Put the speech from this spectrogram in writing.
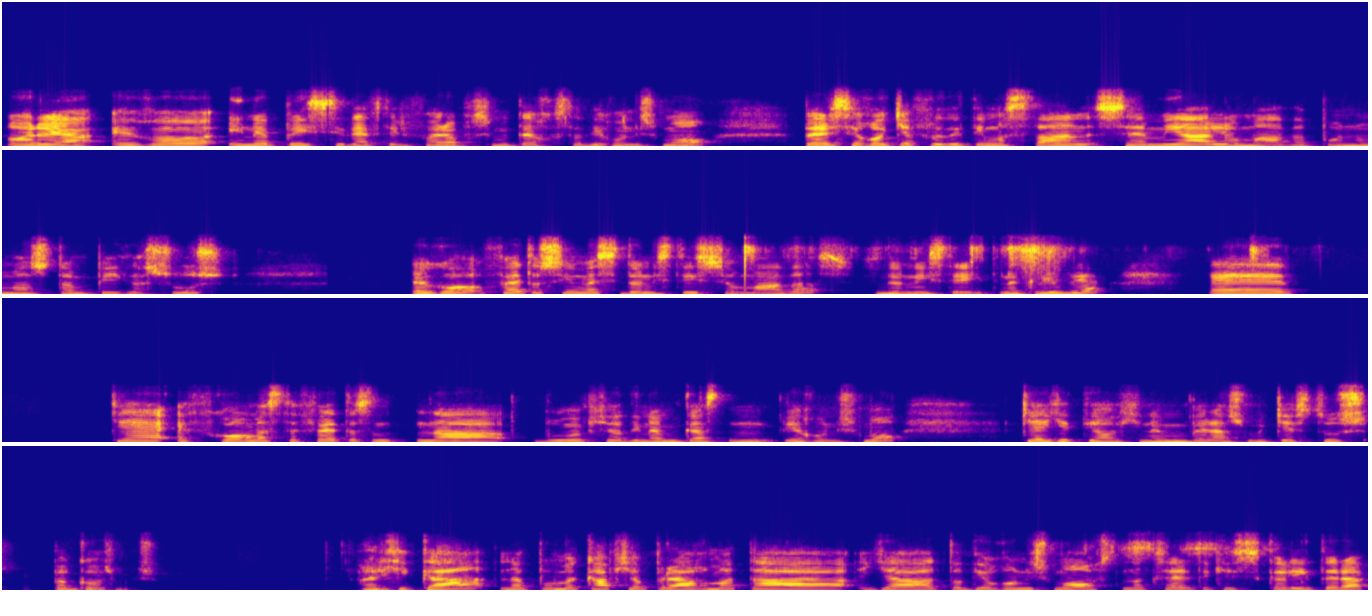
ωραία. Εγώ είναι επίσης η δεύτερη φορά που συμμετέχω στο διαγωνισμό. Πέρσι εγώ και η Αφροδίτη ήμασταν σε μια άλλη ομάδα που ονομάζονταν Πίγασους. Εγώ φέτος είμαι συντονιστής της ομάδας, συντονίστρια για την ακρίβεια. Ε, και ευχόμαστε φέτος να μπούμε πιο δυναμικά στον διαγωνισμό και γιατί όχι να μην περάσουμε και στους παγκόσμιους. Αρχικά να πούμε κάποια πράγματα για το διαγωνισμό, ώστε να ξέρετε και εσείς καλύτερα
